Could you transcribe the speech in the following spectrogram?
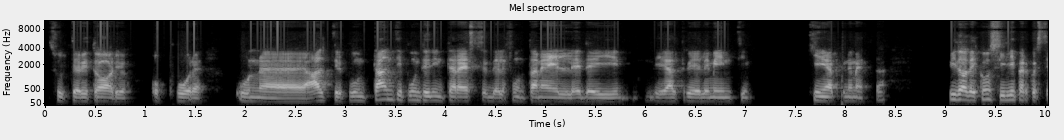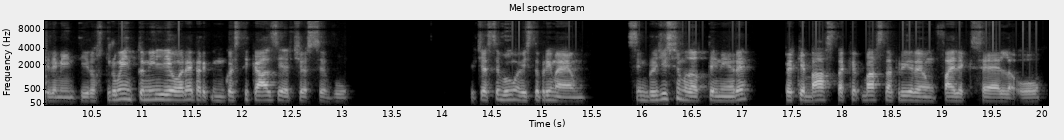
sul territorio, oppure un, eh, punti, tanti punti di interesse delle fontanelle, dei, degli altri elementi, chi ne ha più ne metta, vi do dei consigli per questi elementi. Lo strumento migliore per, in questi casi è il CSV. Il CSV, come visto prima, è un, semplicissimo da ottenere, perché basta, basta aprire un file Excel o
